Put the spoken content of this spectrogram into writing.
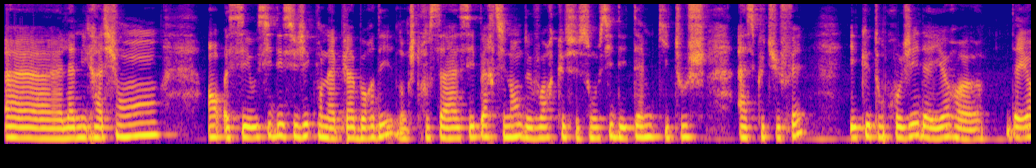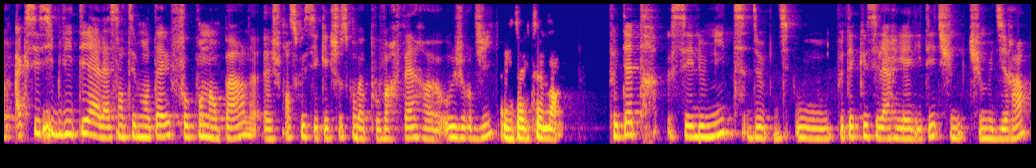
la migration, c'est aussi des sujets qu'on a pu aborder. Donc, je trouve ça assez pertinent de voir que ce sont aussi des thèmes qui touchent à ce que tu fais et que ton projet, d'ailleurs, d'ailleurs, accessibilité à la santé mentale, faut qu'on en parle. je pense que c'est quelque chose qu'on va pouvoir faire aujourd'hui. Exactement. Peut-être c'est le mythe de, ou peut-être que c'est la réalité, tu, tu me diras.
